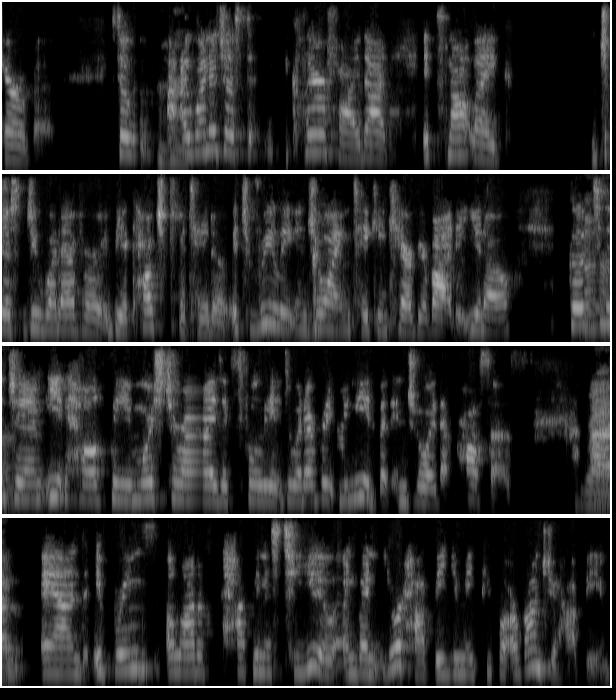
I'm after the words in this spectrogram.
care of it so mm-hmm. i, I want to just clarify that it's not like just do whatever, be a couch potato. It's really enjoying taking care of your body, you know. Go uh-huh. to the uh-huh. gym, eat healthy, moisturize, exfoliate, do whatever you need, but enjoy that process. Right. Um, and it brings a lot of happiness to you. And when you're happy, you make people around you happy.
